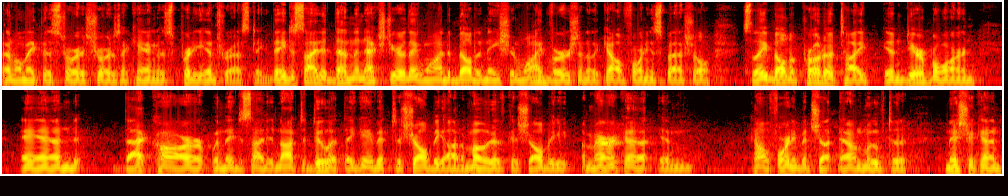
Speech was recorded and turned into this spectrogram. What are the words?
and I'll make this story as short as I can. It was pretty interesting. They decided then the next year they wanted to build a nationwide version of the California Special, so they built a prototype in Dearborn, and that car, when they decided not to do it, they gave it to Shelby Automotive because Shelby America in California had been shut down, moved to Michigan.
